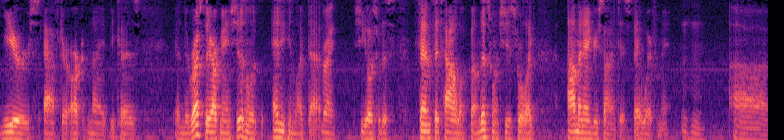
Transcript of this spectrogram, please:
years after Arkham Knight because in the rest of the Arkham games she doesn't look anything like that. Right. She goes for this femme fatale look, but on this one she's just sort of like, "I'm an angry scientist. Stay away from me." Mm-hmm. Uh,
